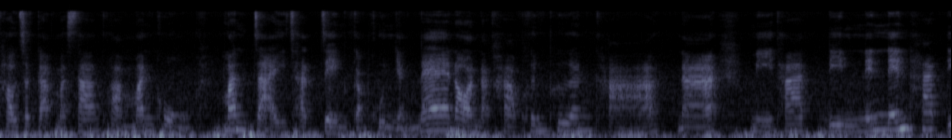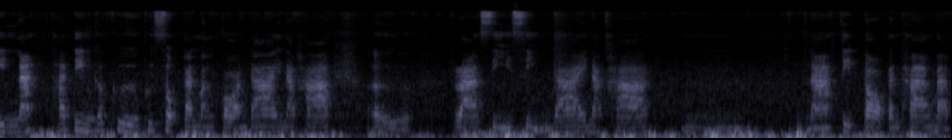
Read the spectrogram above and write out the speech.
เขาจะกลับมาสร้างความมั่นคง มั่นใจชัดเจนกับคุณอย่างแน่นอนนะคะ เพื่อนๆขานะ มีธาตุดินเน้นๆธาตุดินนะธาตุดินก็คือพฤษภกันมังกรได้นะคะเออราศีสิงห์ได้นะคะนะติดต่อกันทางแบบ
